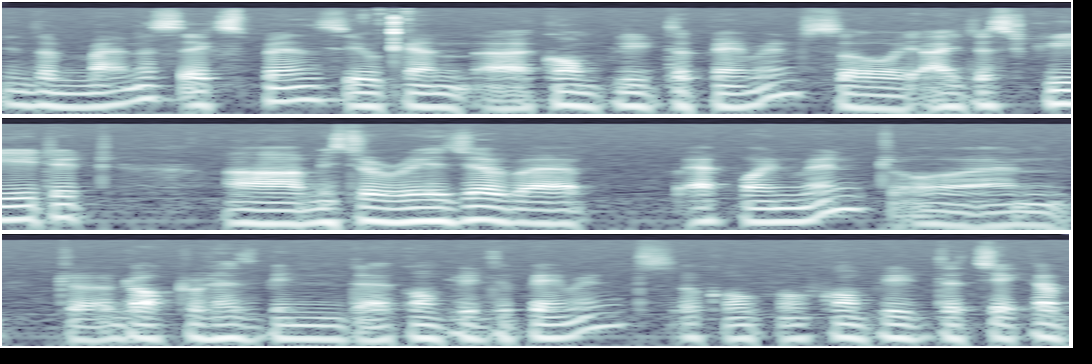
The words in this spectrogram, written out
In the manage expense you can uh, complete the payment. So i just created uh, mr Reza uh, appointment uh, and uh, doctor has been uh, complete the payment. So com complete the checkup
